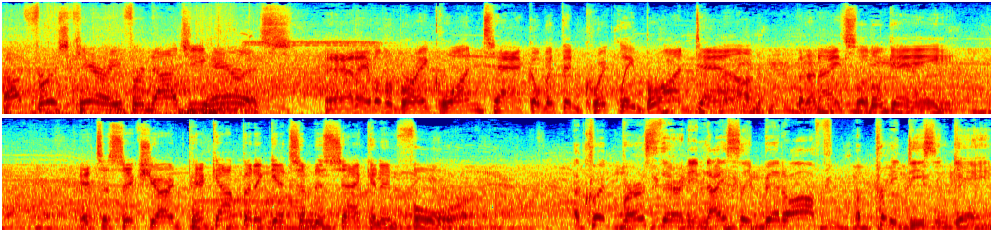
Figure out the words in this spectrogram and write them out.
A first carry for Najee Harris. And able to break one tackle, but then quickly brought down. But a nice little gain. It's a six-yard pickup, and it gets him to second and four. A quick burst there, and he nicely bit off a pretty decent gain.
